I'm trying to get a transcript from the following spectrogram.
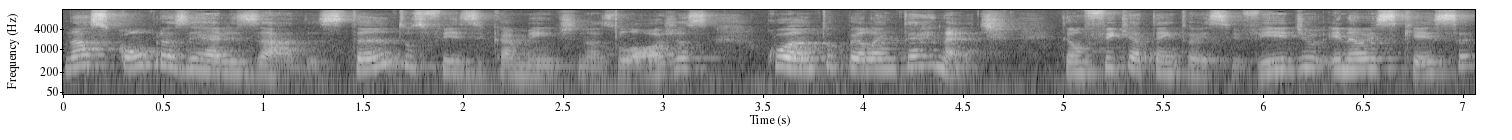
nas compras realizadas, tanto fisicamente nas lojas quanto pela internet. Então, fique atento a esse vídeo e não esqueça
